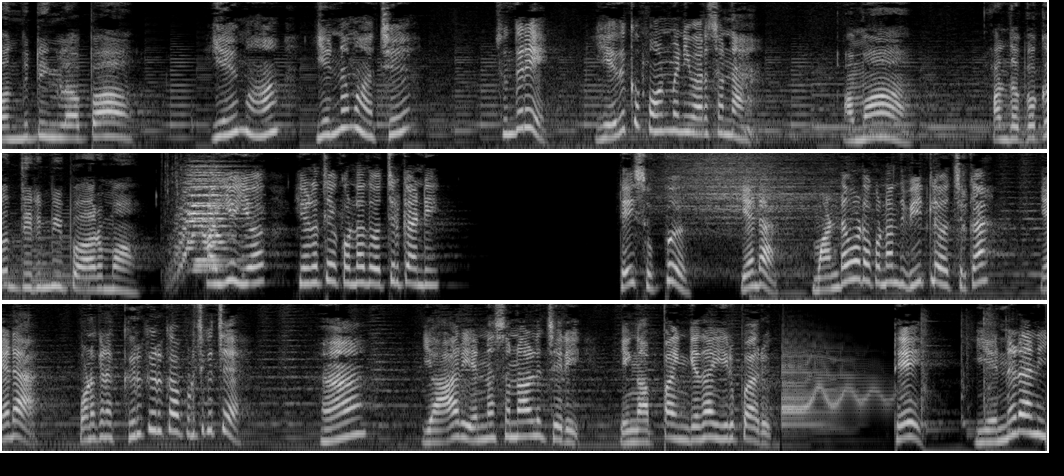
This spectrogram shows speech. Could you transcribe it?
வந்துட்டீங்களாப்பா? ஏமா என்னமாச்சு சுந்தரி எதுக்கு ஃபோன் பண்ணி வர சொன்ன? அம்மா அந்த பக்கம் திரும்பி பாருமா. ஐயோ என்னத்தைய கொண்டாந்து வச்சிருக்காண்டி. டேய் சுப்பு ஏண்டா மண்டவோட கொண்டாந்து வீட்ல வச்சிருக்க? ஏண்டா உனக்கு என்ன கிறுக்கு இருக்கா பிடிச்சிக்கிச்சே? ஆ? யார் என்ன சொன்னாலும் சரி எங்க அப்பா இங்கே தான் இருப்பாரு. டேய் என்னடா நீ?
